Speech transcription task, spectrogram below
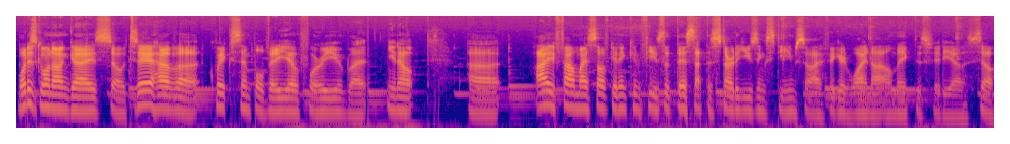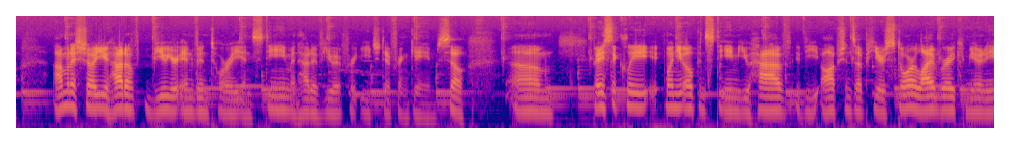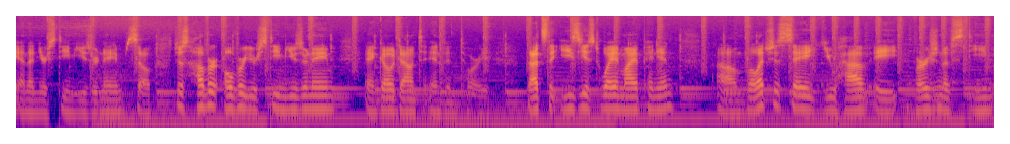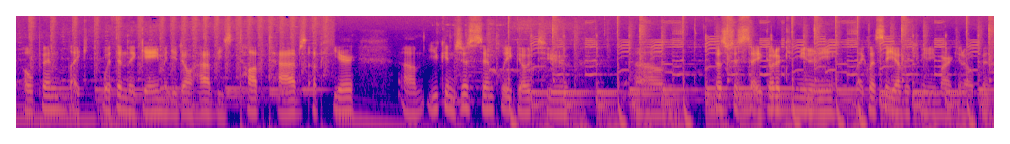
What is going on guys? So today I have a quick simple video for you but you know uh, I found myself getting confused with this at the start of using Steam so I figured why not I'll make this video. So I'm going to show you how to view your inventory in Steam and how to view it for each different game. So um, basically, when you open Steam, you have the options up here, store, library, community, and then your Steam username. So just hover over your Steam username and go down to inventory. That's the easiest way in my opinion. Um, but let's just say you have a version of Steam open like within the game and you don't have these top tabs up here. Um, you can just simply go to um, let's just say go to community, like let's say you have the community market open.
